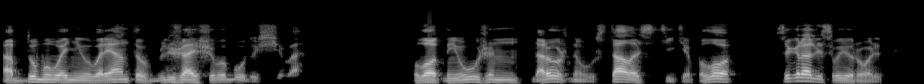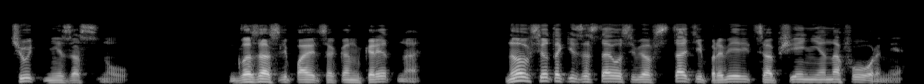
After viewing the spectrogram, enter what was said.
обдумыванию вариантов ближайшего будущего. Плотный ужин, дорожная усталость и тепло сыграли свою роль, чуть не заснул. Глаза слепаются конкретно, но все-таки заставил себя встать и проверить сообщение на форуме.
